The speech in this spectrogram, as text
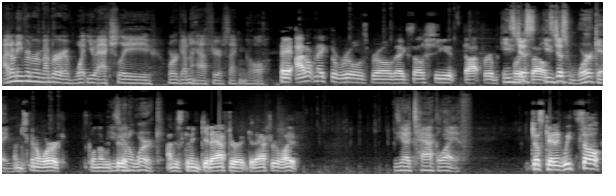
I don't even remember what you actually were gonna have for your second goal. Hey, I don't make the rules, bro. The Excel sheet dot for He's for just itself. he's just working. I'm just gonna work. It's goal number He's two. gonna work. I'm just gonna get after it. Get after life. He's gonna attack life. Just kidding. We so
